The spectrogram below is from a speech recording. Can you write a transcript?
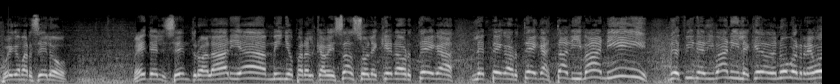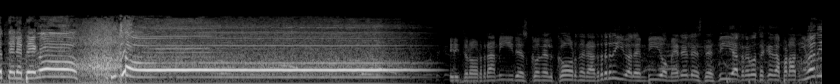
Juega Marcelo. Mete el centro al área. Miño para el cabezazo. Le queda Ortega. Le pega Ortega. Está Divani. Define Divani. Le queda de nuevo el rebote. Le pegó. ¡Gol! Ramírez con el córner arriba, el envío, Mereles desvía, el rebote queda para Divani.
